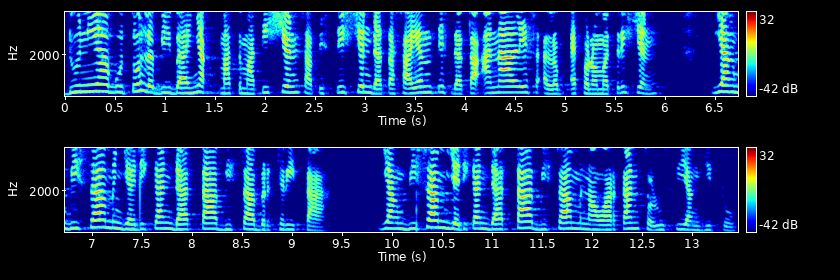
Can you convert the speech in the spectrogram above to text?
dunia butuh lebih banyak mathematician, statistician, data scientist, data analis, econometrician yang bisa menjadikan data bisa bercerita, yang bisa menjadikan data bisa menawarkan solusi yang jitu.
